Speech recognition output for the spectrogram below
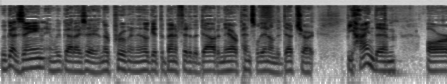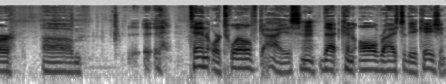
we've got Zane and we've got Isaiah, and they're proven, and they'll get the benefit of the doubt, and they are penciled in on the depth chart. Behind them are. Um, 10 or 12 guys hmm. that can all rise to the occasion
